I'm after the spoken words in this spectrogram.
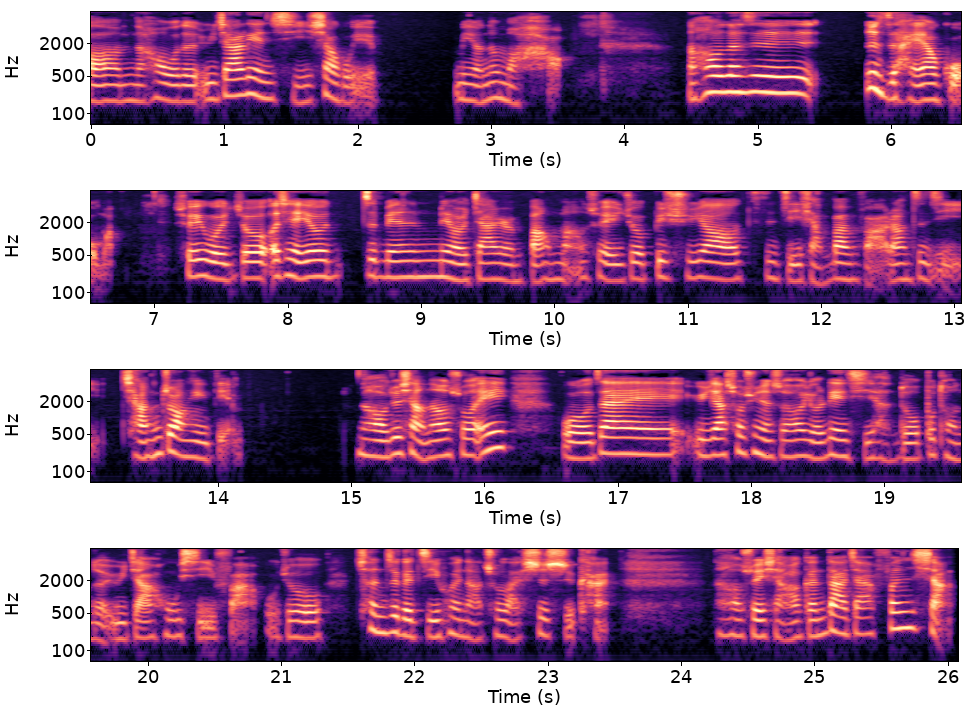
嗯，然后我的瑜伽练习效果也没有那么好，然后但是日子还要过嘛，所以我就而且又这边没有家人帮忙，所以就必须要自己想办法让自己强壮一点。然后我就想到说，诶，我在瑜伽受训的时候有练习很多不同的瑜伽呼吸法，我就趁这个机会拿出来试试看。然后所以想要跟大家分享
